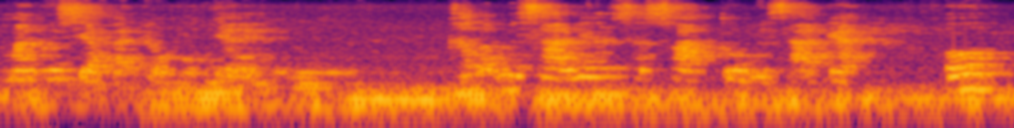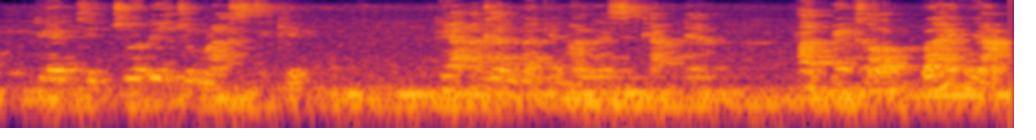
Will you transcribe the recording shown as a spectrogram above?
manusia pada umumnya ya. Kalau misalnya sesuatu misalnya, oh dia dicuri jumlah sedikit, dia akan bagaimana sikapnya? Tapi kalau banyak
